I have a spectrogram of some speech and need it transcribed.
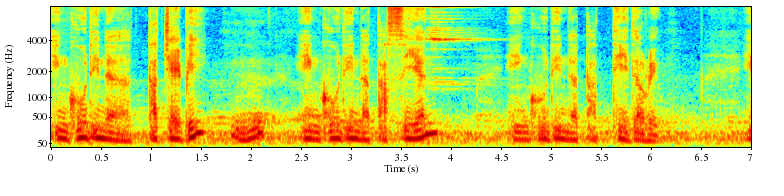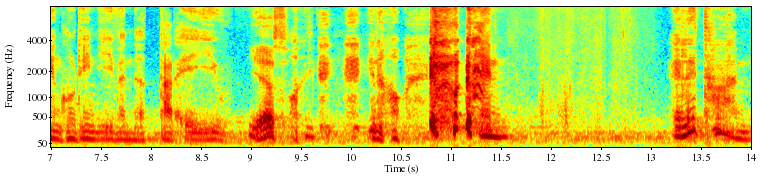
including the .jp, mm-hmm. including the .cn, including the .tw, including even the .au. Yes. you know. and at that time,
